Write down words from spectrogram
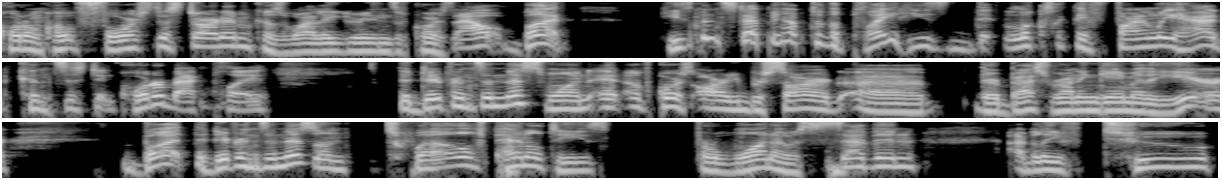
quote unquote forced to start him because Wiley Green's of course out, but he's been stepping up to the plate. He's it looks like they finally had consistent quarterback play. The difference in this one, and of course Ari Broussard, uh, their best running game of the year, but the difference in this one, 12 penalties for 107. I believe two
